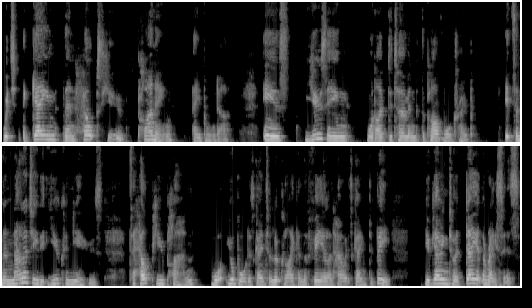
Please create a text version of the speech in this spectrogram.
which again then helps you planning a border, is using what I've determined the plant wardrobe. It's an analogy that you can use to help you plan what your border is going to look like and the feel and how it's going to be. You're going to a day at the races.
